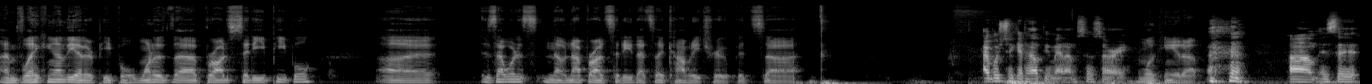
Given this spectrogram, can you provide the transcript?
I'm blanking on the other people. One of the Broad City people. Uh, is that what it's? No, not Broad City. That's a comedy troupe. It's. Uh, I wish I could help you, man. I'm so sorry. I'm looking it up. Um, is it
